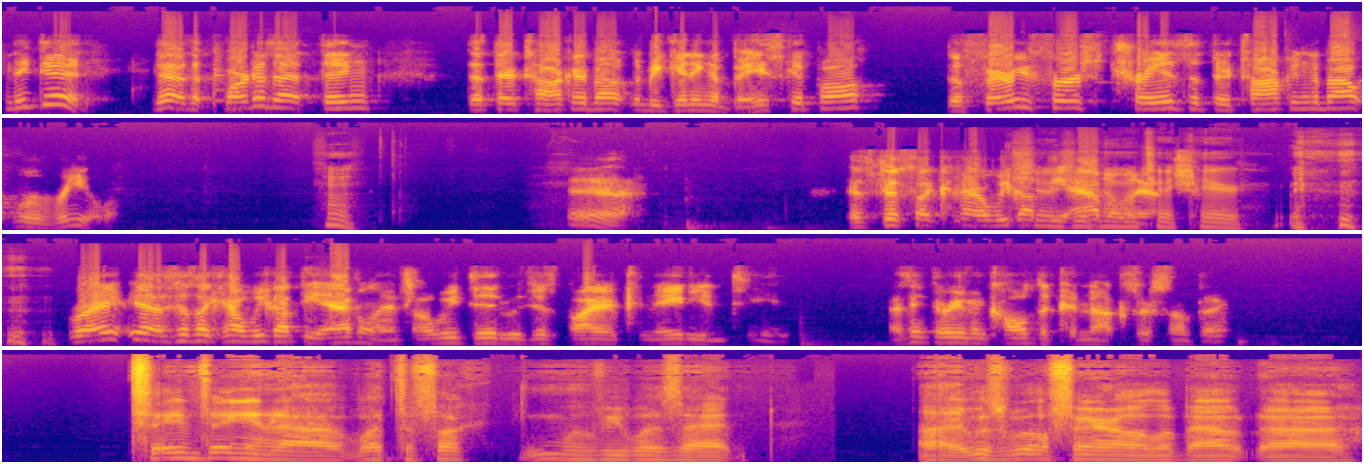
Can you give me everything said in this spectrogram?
They did. Yeah, the part of that thing that they're talking about in the beginning of basketball, the very first trades that they're talking about were real. Hmm. Yeah. It's just like how we got Shows the you how much I Avalanche, care. right? Yeah, it's just like how we got the Avalanche. All we did was just buy a Canadian team. I think they're even called the Canucks or something. Same thing in uh, what the fuck movie was that? Uh, it was Will Ferrell about uh,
